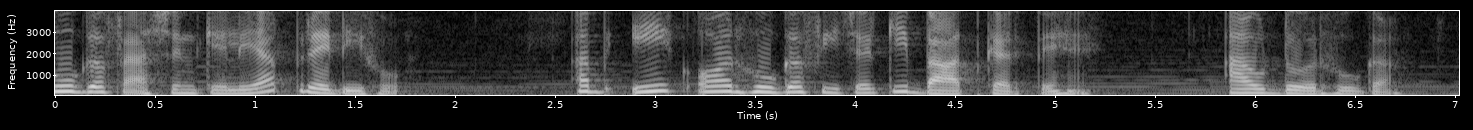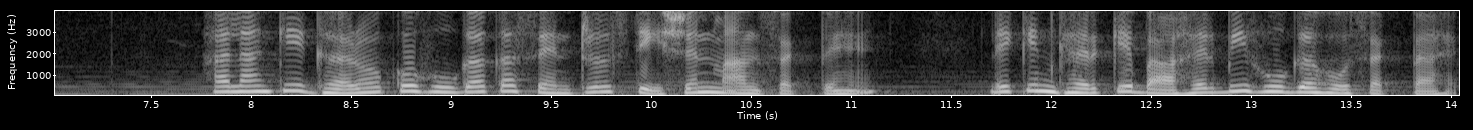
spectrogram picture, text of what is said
हुगा फ़ैशन के लिए आप रेडी हो। अब एक और हुगा फीचर की बात करते हैं आउटडोर हुगा। हालाँकि घरों को हुगा का सेंट्रल स्टेशन मान सकते हैं, लेकिन घर के बाहर भी हुगा हो सकता है।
